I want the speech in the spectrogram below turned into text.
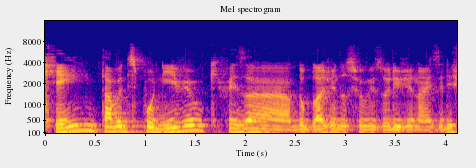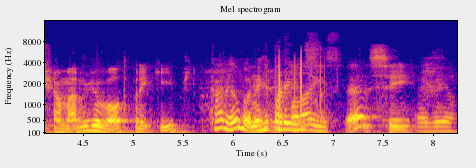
quem estava disponível, que fez a dublagem dos filmes originais, eles chamaram de volta para a equipe. Caramba, eu nem reparei Eu ia falar isso. isso. É? Sim. Eu ia,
